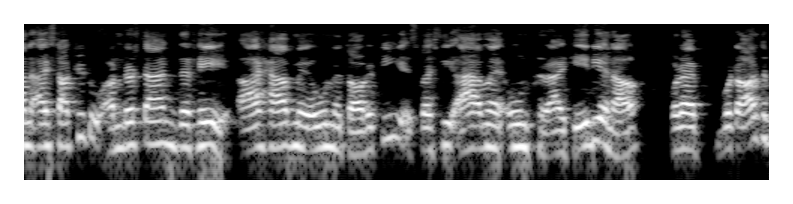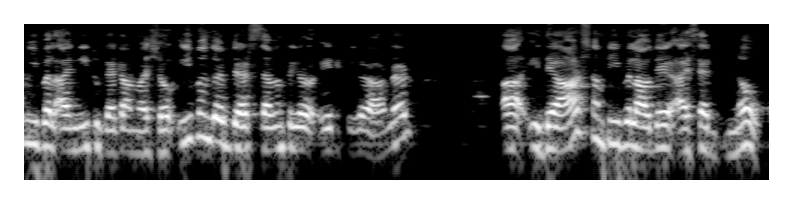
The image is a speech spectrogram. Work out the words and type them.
and I started to understand that, hey, I have my own authority, especially I have my own criteria now. What I, what are the people I need to get on my show, even though if they're seven figure or eight figure earner, uh, there are some people out there I said no,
